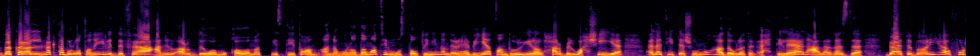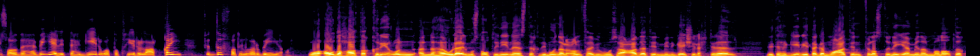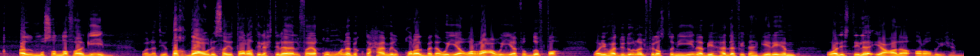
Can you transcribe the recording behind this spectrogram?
ذكر المكتب الوطني للدفاع عن الأرض ومقاومة الاستيطان أن منظمات المستوطنين الإرهابية تنظر إلى الحرب الوحشية التي تشنها دولة الاحتلال على غزة باعتبارها فرصة ذهبية للتهجير والتطهير العرقي في الضفة الغربية. وأوضح تقرير أن هؤلاء المستوطنين يستخدمون العنف بمساعدة من جيش الاحتلال لتهجير تجمعات فلسطينية من المناطق المصنفة جيم. والتي تخضع لسيطرة الاحتلال فيقومون باقتحام القرى البدوية والرعوية في الضفة ويهددون الفلسطينيين بهدف تهجيرهم والاستيلاء على أراضيهم.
